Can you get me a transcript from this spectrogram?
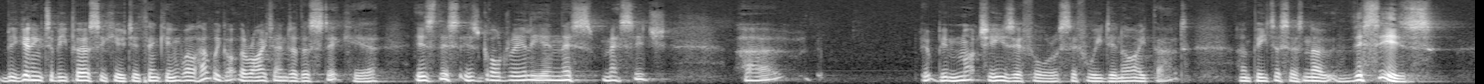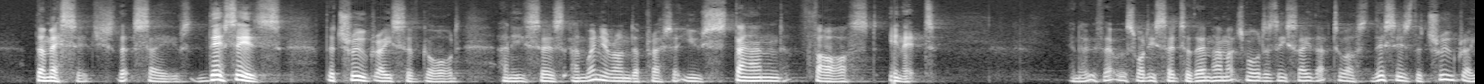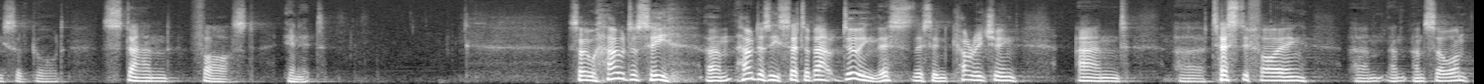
beginning to be persecuted, thinking, well, have we got the right end of the stick here? Is, this, is God really in this message? Uh, it would be much easier for us if we denied that. And Peter says, no, this is the message that saves. This is the true grace of God. And he says, and when you're under pressure, you stand fast in it. You know, if that was what he said to them, how much more does he say that to us? This is the true grace of God. Stand fast in it. So, how does he, um, how does he set about doing this, this encouraging and uh, testifying um, and, and so on?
